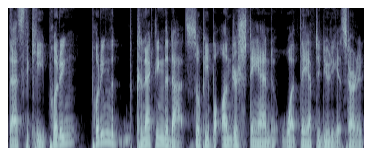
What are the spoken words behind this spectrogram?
That's the key. Putting putting the connecting the dots so people understand what they have to do to get started.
